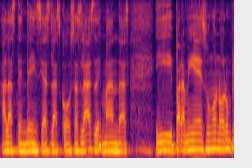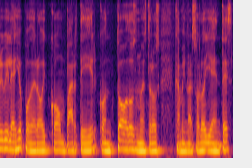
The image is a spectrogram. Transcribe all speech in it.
a las tendencias, las cosas, las demandas. Y para mí es un honor, un privilegio poder hoy compartir con todos nuestros Camino al Sol oyentes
